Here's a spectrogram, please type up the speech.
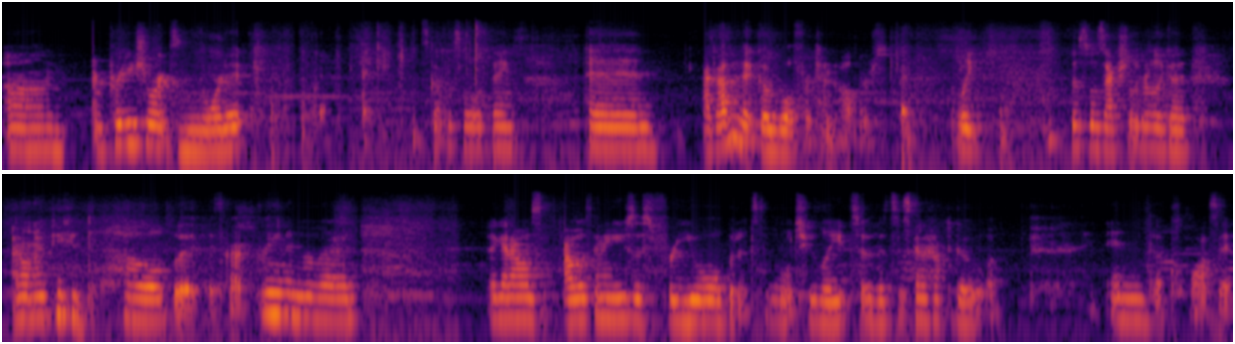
Um, I'm pretty sure it's Nordic. It's got this little thing. And I got it at Goodwill for $10. Like, this was actually really good. I don't know if you can tell, but it's got green and red. Again, I was I was gonna use this for Yule, but it's a little too late, so this is gonna have to go up in the closet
